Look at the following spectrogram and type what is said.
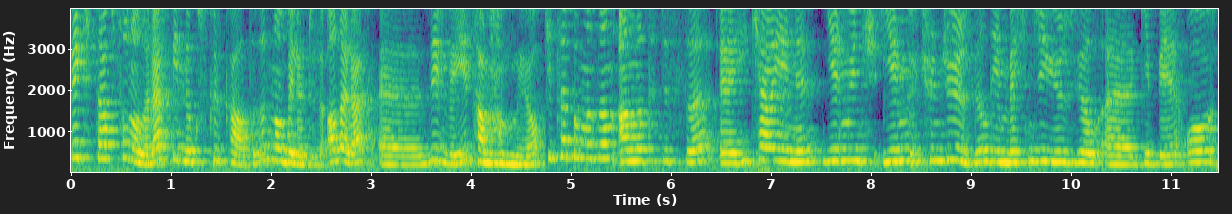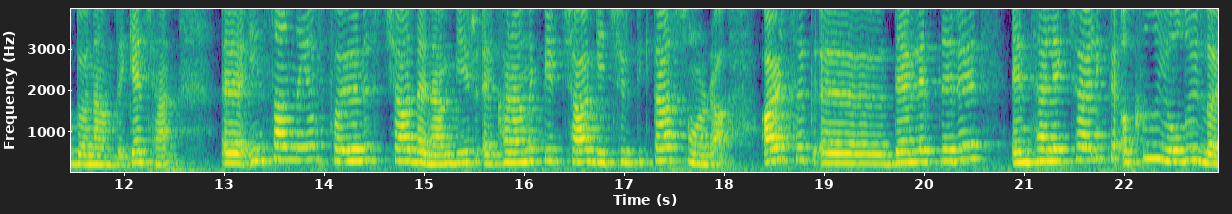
Ve kitap son olarak 1946'da Nobel ödülü alarak e, zirveyi tamamlıyor. Kitabımızın anlatıcısı e, hikayenin 23. 23. yüzyıl, 25. yüzyıl e, gibi o dönemde geçen e, insanlığın föyönist çağ denen bir e, karanlık bir çağ geçirdikten sonra artık e, devletleri entelektüellik ve akıl yoluyla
